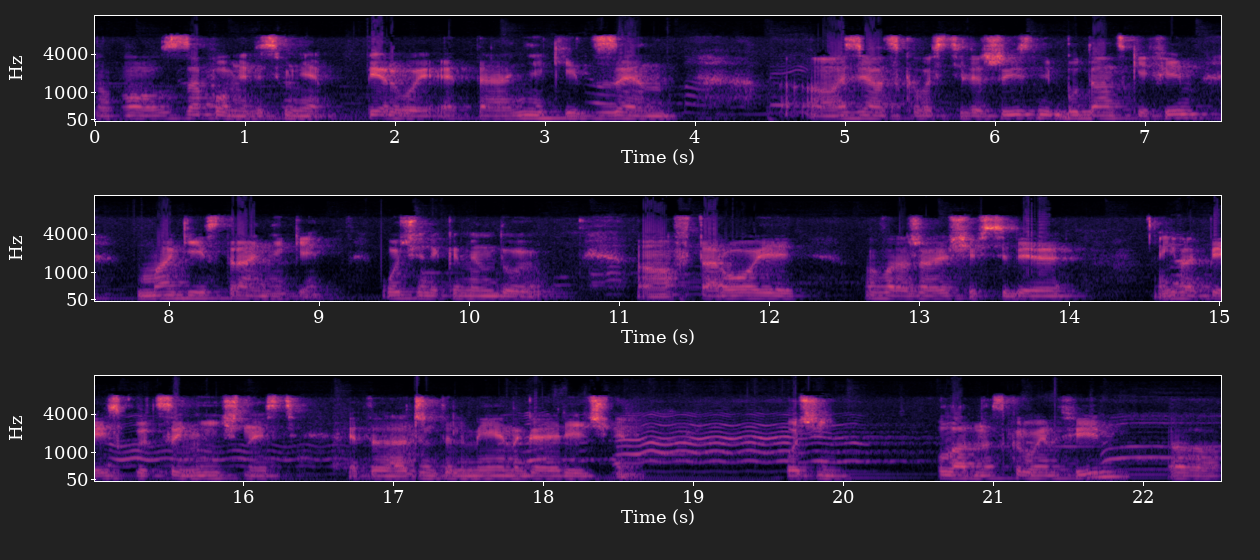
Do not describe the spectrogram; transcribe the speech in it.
Но запомнились мне. Первый – это некий дзен э, азиатского стиля жизни, буданский фильм «Маги и странники». Очень рекомендую. А, второй, выражающий в себе европейскую циничность, это «Джентльмены Гая Ричи». Очень ладно скроен фильм. А,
